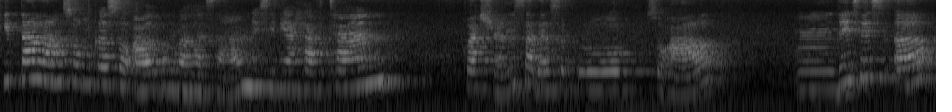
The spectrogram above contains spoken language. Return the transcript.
Kita langsung ke soal pembahasan. Di sini I have 10 questions, ada 10 soal. Hmm, this is a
